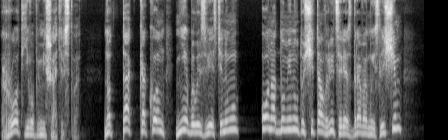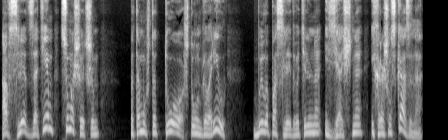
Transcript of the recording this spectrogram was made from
род его помешательства. Но так как он не был известен ему, он одну минуту считал рыцаря здравомыслящим, а вслед за тем сумасшедшим, потому что то, что он говорил, было последовательно, изящно и хорошо сказано,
